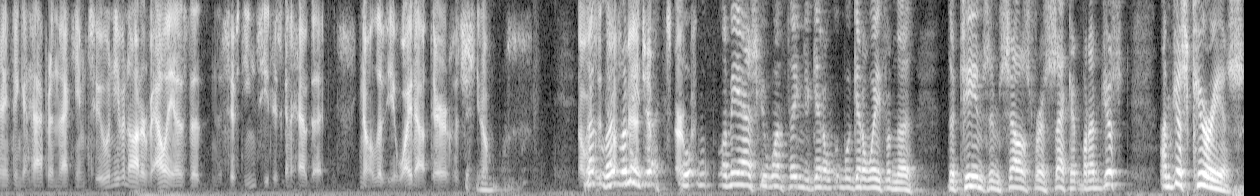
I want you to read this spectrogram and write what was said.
anything can happen in that game too. And even Otter Valley as the, the 15 seed is going to have that, you know, Olivia White out there, which you know. Let, let, let me start let me ask you one thing to get we'll get away from the the teams themselves for a second, but I'm just I'm just curious.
